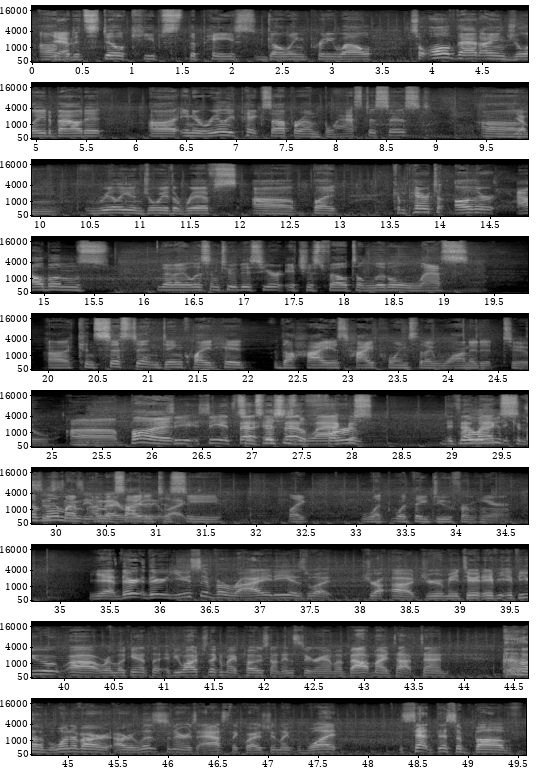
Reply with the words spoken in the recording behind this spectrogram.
uh, Yeah. but it still keeps the pace going pretty well. So all that I enjoyed about it, uh, and it really picks up around Blast Assist. Um, Really enjoy the riffs, uh, but compared to other albums that I listened to this year, it just felt a little less uh, consistent and didn't quite hit the highest high points that I wanted it to. Uh, but See, see, it's that since this it's that is the lack first of it's that lack of consistency of them, I'm, I'm excited really to like. see like what what they do from here. Yeah, their their use of variety is what drew, uh, drew me to it. If, if you uh, were looking at the if you watched look at my post on Instagram about my top ten, one of our our listeners asked the question like, what set this above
